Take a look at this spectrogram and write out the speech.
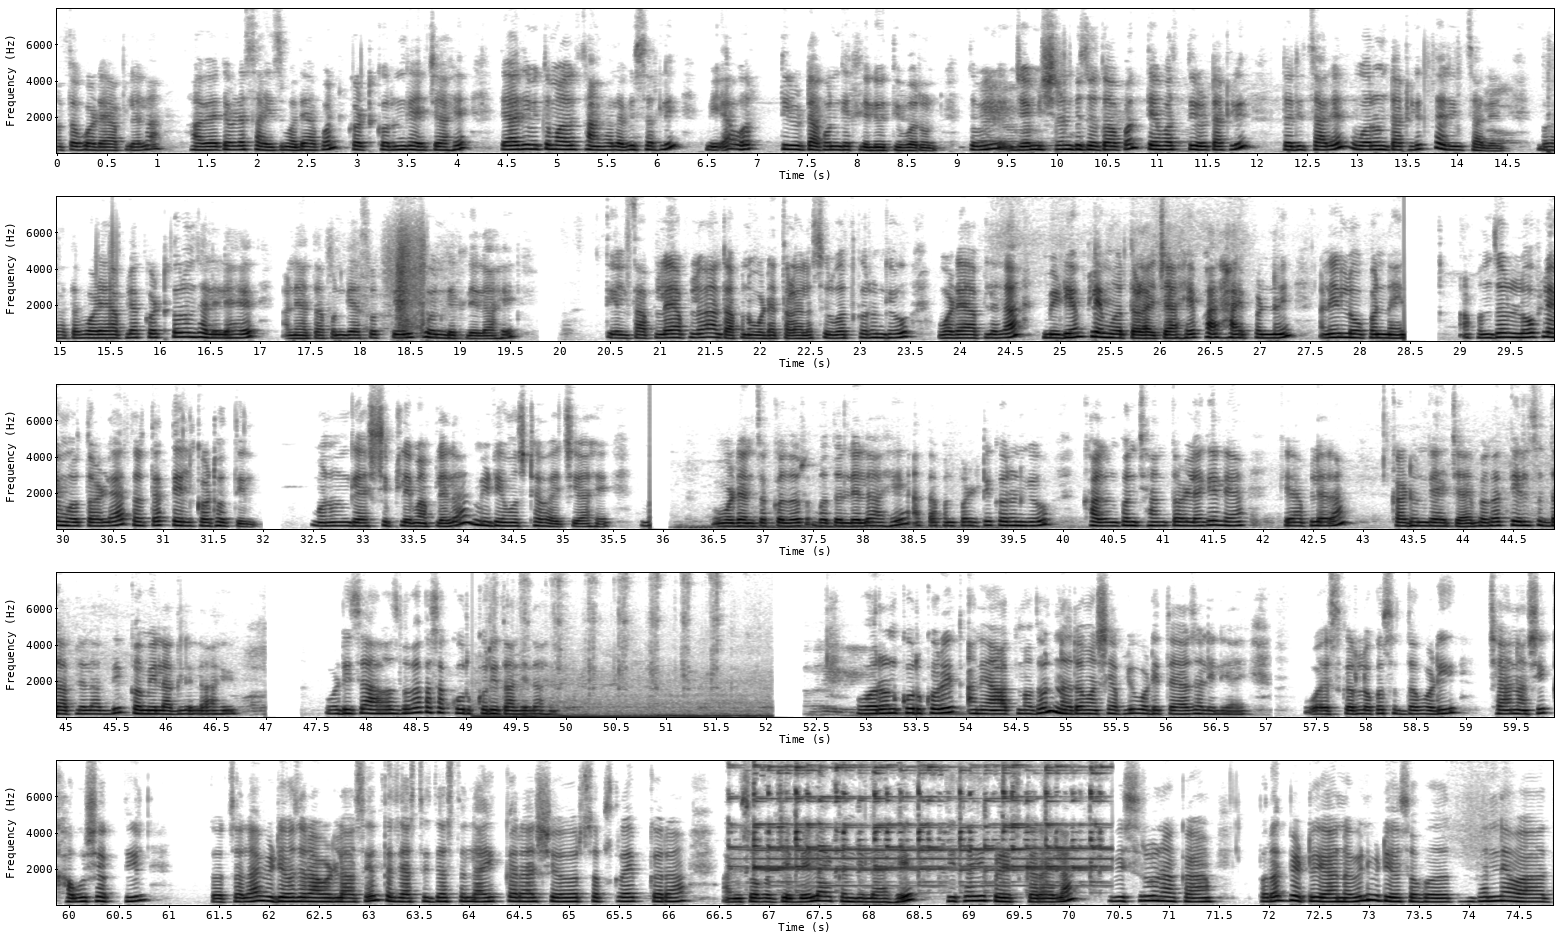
आता वड्या आपल्याला हव्या तेवढ्या साईजमध्ये आपण कट करून घ्यायचे आहे. त्याआधी मी तुम्हाला सांगायला विसरली. मी यावर तीळ टाकून घेतलेली होती वरून. तुम्ही जे मिश्रण भिजवतो आपण तेव्हाच तीळ टाकली तरी चालेल. वरून टाकली तरी चालेल. बघा आता वड्या आपल्या कट करून झालेल्या आहेत आणि आता आपण गॅसवर तेल ठेवून घेतलेलं आहे. तेल तापलं आहे आपलं. आता आपण वड्या तळायला सुरुवात करून घेऊ. वड्या आपल्याला मीडियम फ्लेमवर तळायच्या आहे. फार हाय पण नाही आणि लो पण नाही. आपण जर लो फ्लेमवर तळल्या तर त्या तेलकट होतील. म्हणून गॅसची फ्लेम आपल्याला मिडियमच ठेवायची आहे. वड्यांचा कलर बदललेला आहे. आता आपण पलटी करून घेऊ. खालून पण छान तळल्या गेल्या की आपल्याला काढून घ्यायच्या आहे. बघा तेलसुद्धा आपल्याला अगदी कमी लागलेलं आहे. वडीचा आवाज बघा कसा कुरकुरीत आलेला आहे. वरून कुरकुरीत आणि आतमधून नरम अशी आपली वडी तयार झालेली आहे. वयस्कर लोकंसुद्धा वडी छान अशी खाऊ शकतील. तर चला व्हिडिओ जर आवडला असेल तर जास्तीत जास्त लाईक करा शेअर सबस्क्राईब करा आणि सोबत जे बेल आयकन दिलं आहे तिथंही प्रेस करायला विसरू नका. परत भेटूया नवीन व्हिडिओसोबत. धन्यवाद.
